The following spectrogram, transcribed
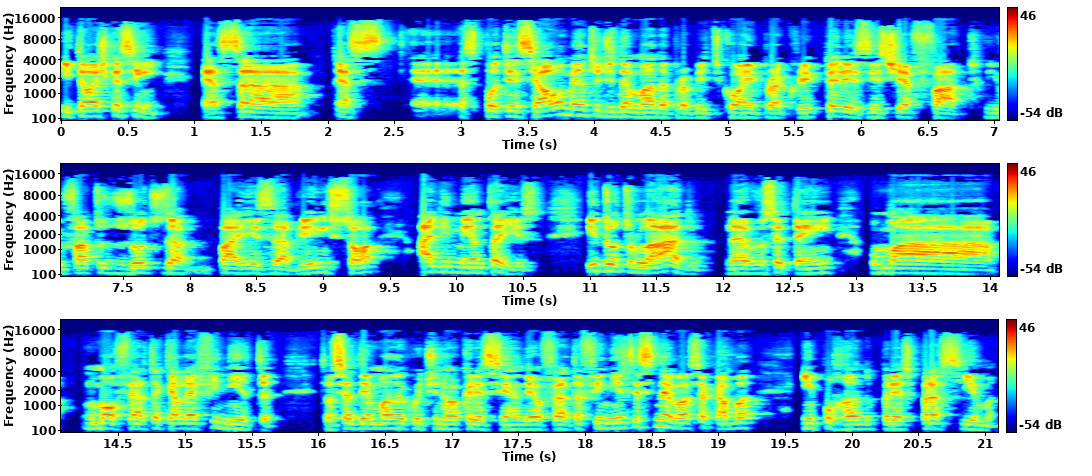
Então, acho que assim, essa, essa é, esse potencial aumento de demanda para Bitcoin e para cripto ele existe, é fato. E o fato dos outros países abrirem só alimenta isso. E do outro lado, né, você tem uma, uma oferta que ela é finita. Então, se a demanda continua crescendo e a oferta é finita, esse negócio acaba empurrando o preço para cima.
